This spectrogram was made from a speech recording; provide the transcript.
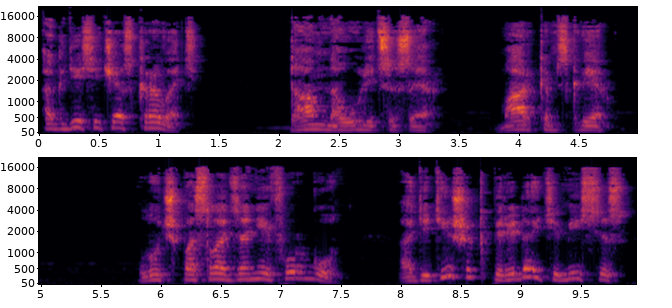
«А где сейчас кровать?» «Там, на улице, сэр. Марком-сквер. Лучше послать за ней фургон, а детишек передайте миссис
